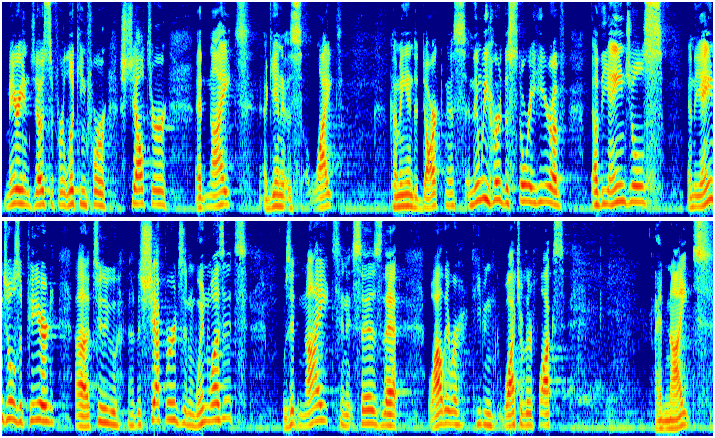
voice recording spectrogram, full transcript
Mary and Joseph were looking for shelter at night. Again, it was light coming into darkness. And then we heard the story here of, of the angels, and the angels appeared uh, to the shepherds. And when was it? Was it night? And it says that while they were keeping watch over their flocks at night,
